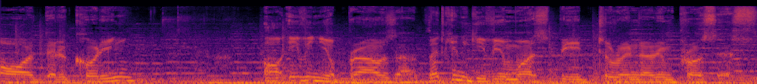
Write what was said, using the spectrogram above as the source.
or the recording, or even your browser. That can give you more speed to rendering process.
